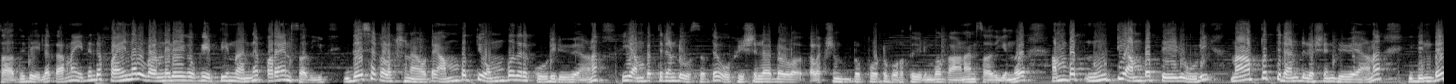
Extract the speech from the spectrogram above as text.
സാധ്യതയില്ല. കാരണം ഇതിന്റെ ഫൈനൽ റണ്ണിലേക്കൊക്കെ എത്തിയെന്ന് തന്നെ പറയാൻ സാധിക്കും. വിദേശ കളക്ഷൻ ആവട്ടെ അമ്പത്തി ഒമ്പതര കോടി രൂപയാണ് ഈ അമ്പത്തിരണ്ട് ദിവസത്തെ ഒഫീഷ്യലായിട്ടുള്ള കളക്ഷൻ റിപ്പോർട്ട് പുറത്തു വരുമ്പോൾ കാണാൻ സാധിക്കുന്നത്. അമ്പത് നൂറ്റി അമ്പത്തേഴ് കോടി നാൽപ്പത്തിരണ്ട് ലക്ഷം രൂപയാണ് ഇതിന്റെ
